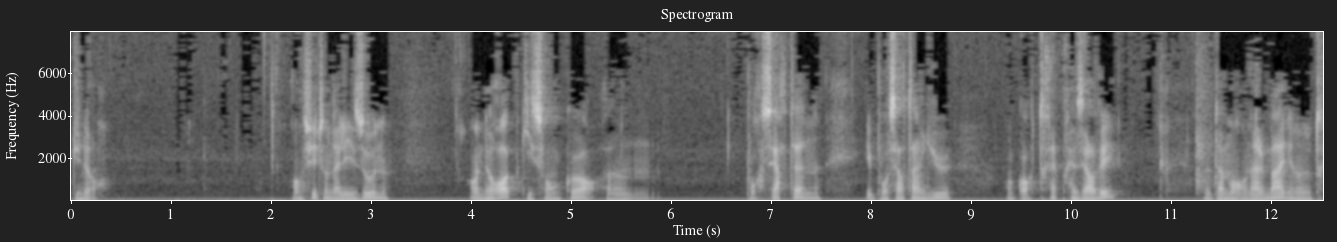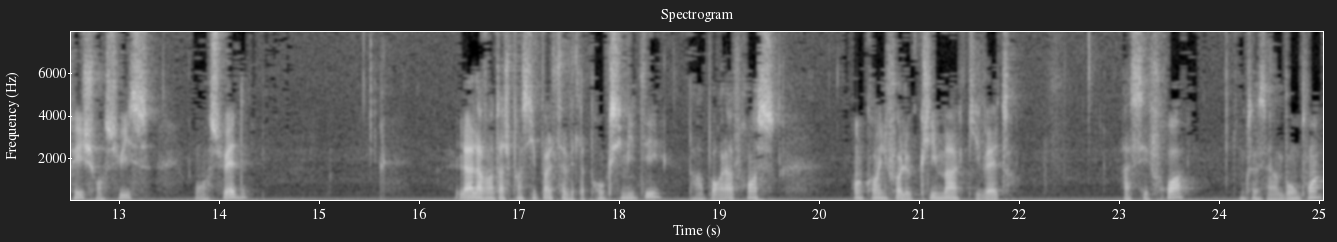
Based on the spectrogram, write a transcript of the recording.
du Nord. Ensuite, on a les zones en Europe qui sont encore, euh, pour certaines et pour certains lieux, encore très préservées, notamment en Allemagne, en Autriche, en Suisse ou en Suède. Là, l'avantage principal, ça va être la proximité par rapport à la France. Encore une fois, le climat qui va être assez froid, donc ça c'est un bon point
